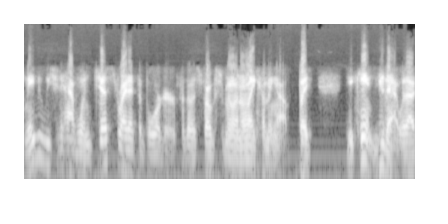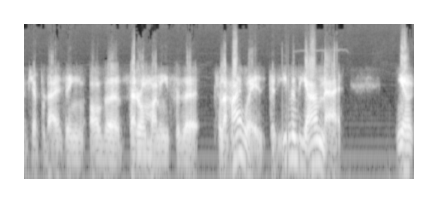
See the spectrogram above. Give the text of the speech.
maybe we should have one just right at the border for those folks from Illinois coming up. But you can't do that without jeopardizing all the federal money for the for the highways. But even beyond that, you know,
